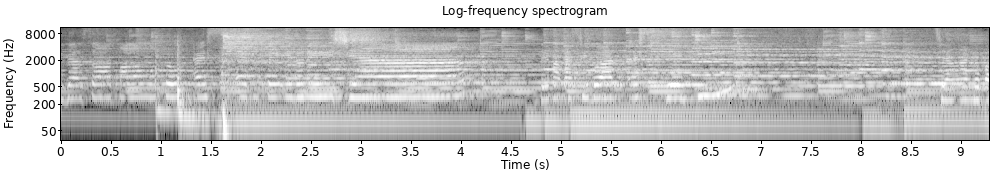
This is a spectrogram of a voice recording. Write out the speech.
Juga selamat malam untuk SMP Indonesia. Terima kasih buat SDG. Jangan lupa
